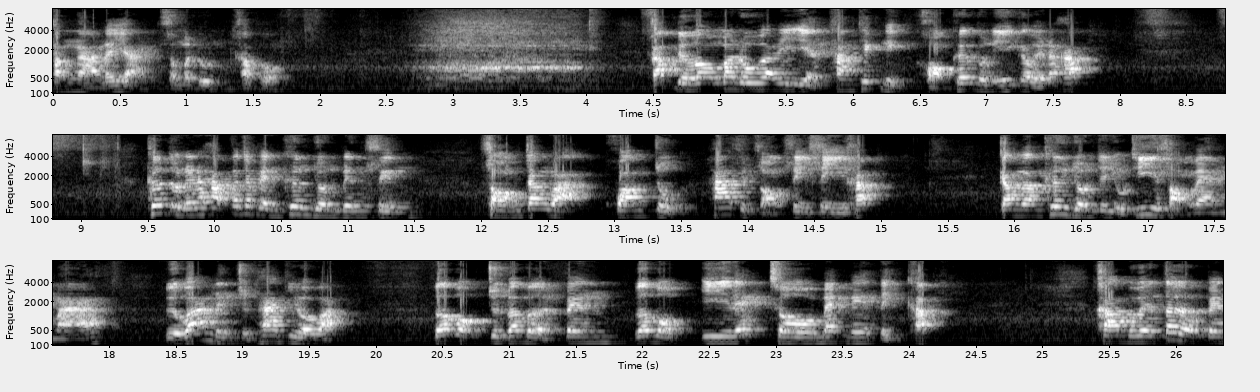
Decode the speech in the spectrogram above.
ทำงานได้อย่างสมดุลครับผมครับเดี๋ยวเรามาดูรายละเอียดทางเทคนิคของเครื่องตัวนี้กันเลยนะครับ เครื่องตัวนี้นะครับก็จะเป็นเครื่องยนต์เบนซิน 2 จังหวะความจุ 52 ซีซีครับกำลังเครื่องยนต์จะอยู่ที่ 2 แรงม้า หรือว่า 1.5 กิโลวัตต์ ระบบจุดระเบิดเป็นระบบอิเล็กโทรแมกเนติกครับ คาร์บูเรเตอร์เป็น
